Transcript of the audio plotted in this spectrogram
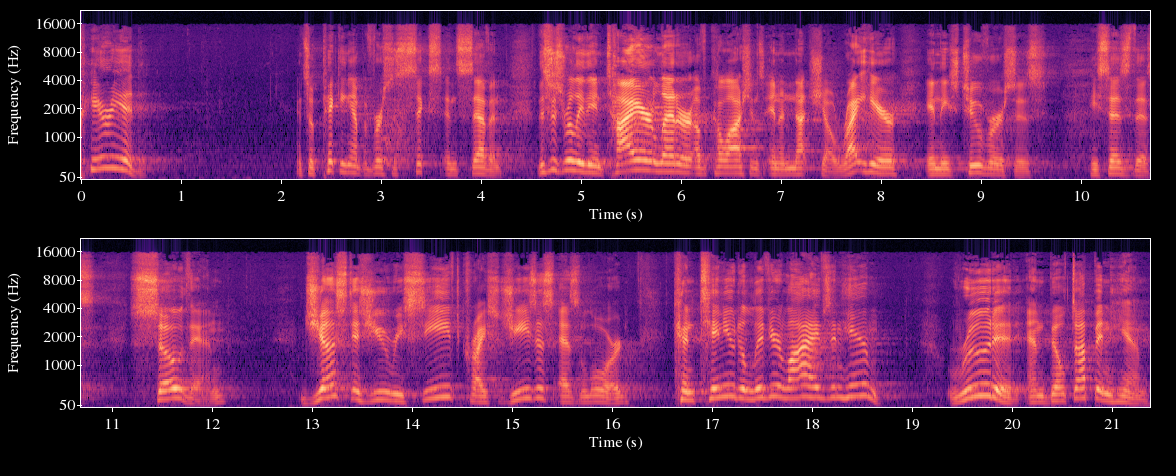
period. And so, picking up at verses 6 and 7, this is really the entire letter of Colossians in a nutshell. Right here in these two verses, he says this So then, just as you received Christ Jesus as Lord, continue to live your lives in Him, rooted and built up in Him,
